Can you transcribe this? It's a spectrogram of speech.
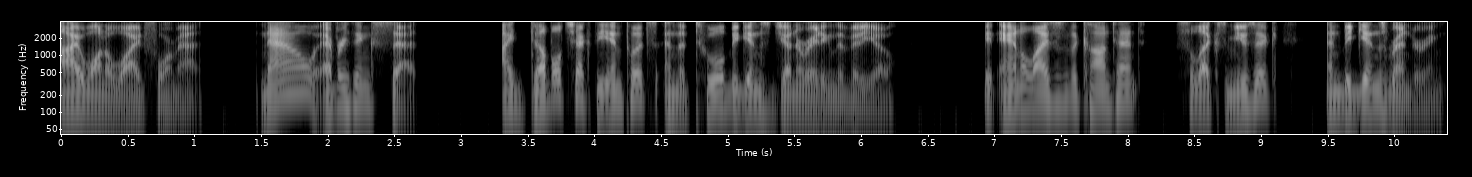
I want a wide format. Now everything's set. I double check the inputs and the tool begins generating the video. It analyzes the content, selects music, and begins rendering.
